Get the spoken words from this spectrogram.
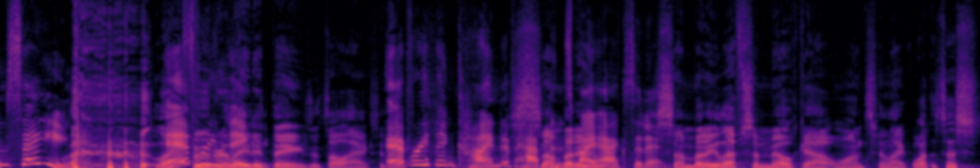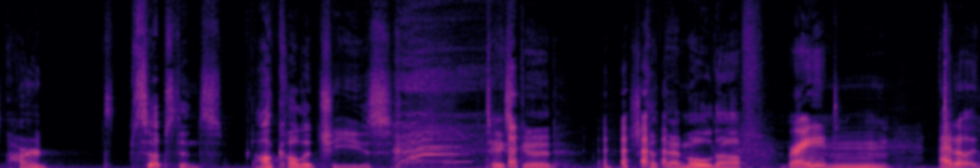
I'm saying. like food related things, it's all accident. Everything kind of happens by accident. Somebody left some milk out once and like, what is this hard substance? I'll call it cheese. Tastes good. Just cut that mold off. right? Mm. I don't.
